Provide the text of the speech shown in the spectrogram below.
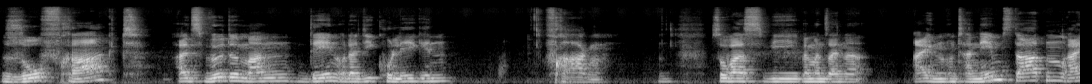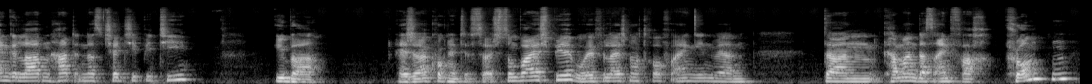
so fragt, als würde man den oder die Kollegin fragen. Sowas wie, wenn man seine eigenen Unternehmensdaten reingeladen hat in das ChatGPT, über Azure Cognitive Search zum Beispiel, wo wir vielleicht noch drauf eingehen werden, dann kann man das einfach prompten,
